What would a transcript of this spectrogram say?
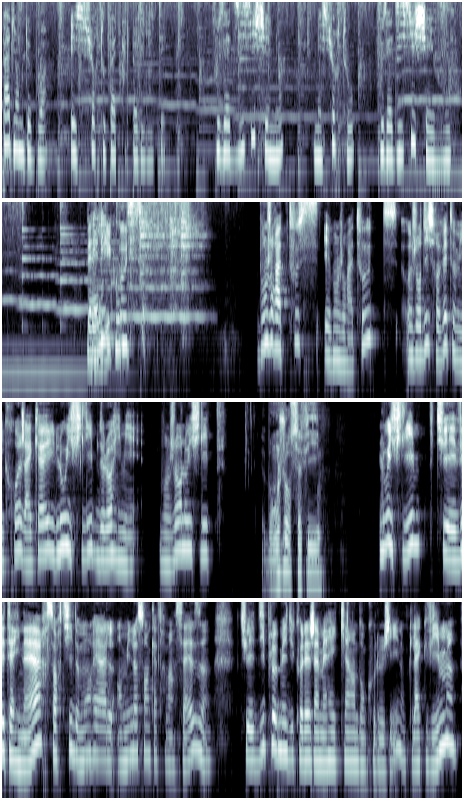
pas de langue de bois et surtout pas de culpabilité. Vous êtes ici chez nous, mais surtout, vous êtes ici chez vous. Belle, écoute. Bonjour à tous et bonjour à toutes. Aujourd'hui sur Veto Micro, j'accueille Louis-Philippe de Lorimier. Bonjour Louis-Philippe. Bonjour Sophie. Louis-Philippe, tu es vétérinaire, sorti de Montréal en 1996. Tu es diplômé du Collège américain d'oncologie, donc l'ACVIM,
